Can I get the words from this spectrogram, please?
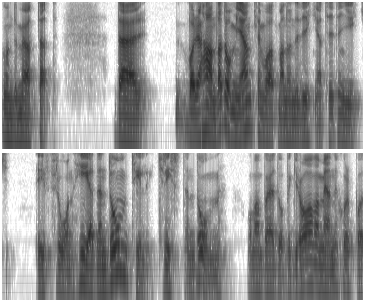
under mötet. Där vad det handlade om egentligen var att man under vikingatiden gick ifrån hedendom till kristendom och man började då begrava människor på,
